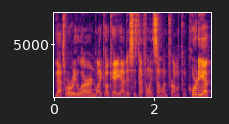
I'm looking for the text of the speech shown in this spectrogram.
that's where we learn, like, okay, yeah, this is definitely someone from Concordia.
